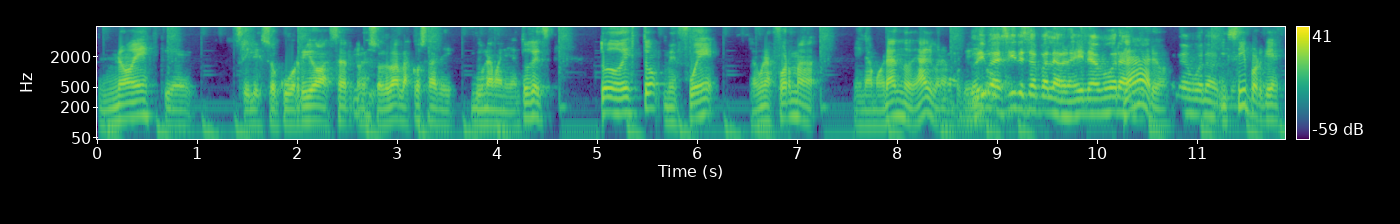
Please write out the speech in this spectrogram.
No es que se les ocurrió hacer, resolver las cosas de, de una manera. Entonces, todo esto me fue, de alguna forma, enamorando de algo. ¿no? Porque iba a decir esa palabra, enamorando. Claro. Y sí, porque,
